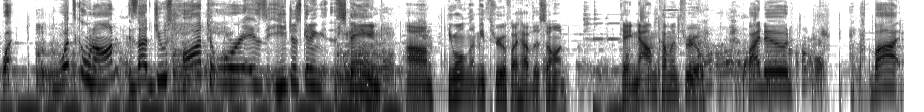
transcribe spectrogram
what? What's going on? Is that juice hot or is he just getting stained? Um, he won't let me through if I have this on. Okay, now I'm coming through. Bye, dude. Bye.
